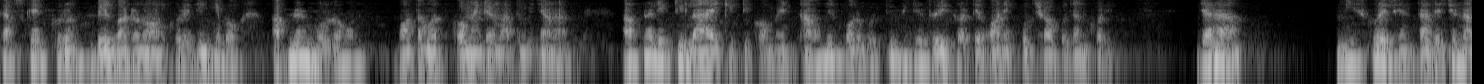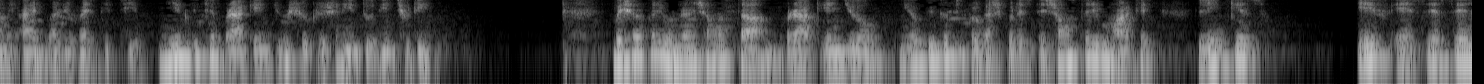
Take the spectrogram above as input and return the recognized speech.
সাবস্ক্রাইব করুন, বেল বাটন অন করে দিন এবং আপনার মূল্যবান মতামত কমেন্টের মাধ্যমে জানান। আপনার একটি লাইক একটি কমেন্ট আমাদের পরবর্তী ভিডিও তৈরি করতে অনেক উৎসাহ প্রদান করে। যারা মিস করেছেন, তাদের জন্য আমি আরেকবার রিভাইজ দিচ্ছি। নিয়োগ দিচ্ছে ব্র্যাক এনজিও শুক্র দুদিন ছুটি। বেসরকারি উন্নয়ন সংস্থা ব্র্যাক এনজিও নিয়োগ বিজ্ঞপ্তি প্রকাশ করেছে। সংস্থাটি মার্কেট লিঙ্কেজ এফএসএসএল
